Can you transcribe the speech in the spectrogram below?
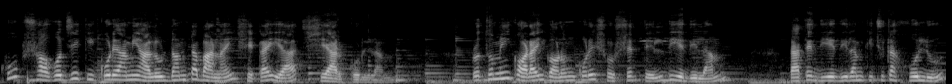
খুব সহজে কি করে আমি আলুর দমটা বানাই সেটাই আজ শেয়ার করলাম। প্রথমেই কড়াই গরম করে সর্ষের তেল দিয়ে দিলাম। তাতে দিয়ে দিলাম কিছুটা হলুদ।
